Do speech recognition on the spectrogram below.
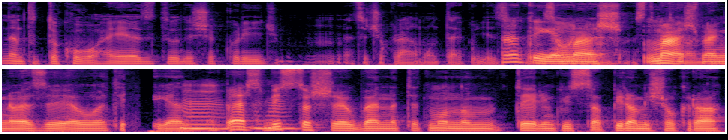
nem tudtak hova helyezni, tudod, és akkor így egyszer csak rámondták, hogy ez Hát igen, angyal, más, más megnevezője volt, igen. Mm, Mm, Persze, mhm. biztos vagyok benne, tehát mondom, térjünk vissza a piramisokra,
